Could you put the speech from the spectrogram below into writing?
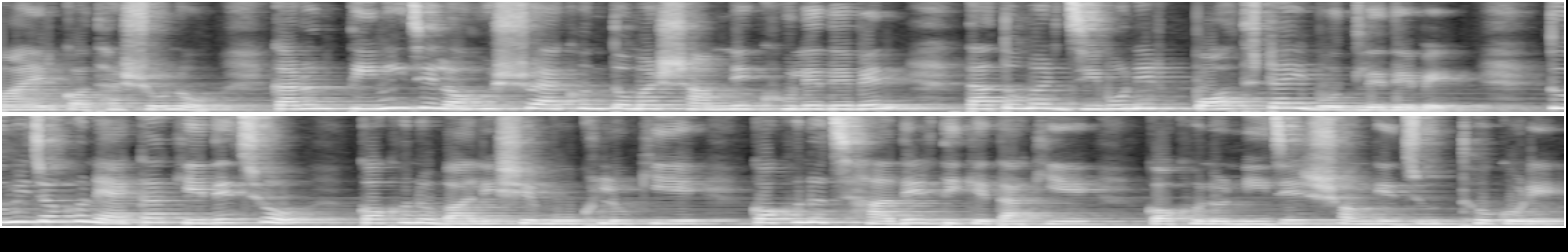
মায়ের কথা শোনো, কারণ তিনি যে রহস্য এখন তোমার সামনে খুলে দেবেন, তা তোমার জীবনের পথটাই বদলে দেবে। তুমি যখন একা কেঁদেছ কখনো বালিশে মুখ লুকিয়ে কখনো ছাদের দিকে তাকিয়ে কখনো নিজের সঙ্গে যুদ্ধ করে,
